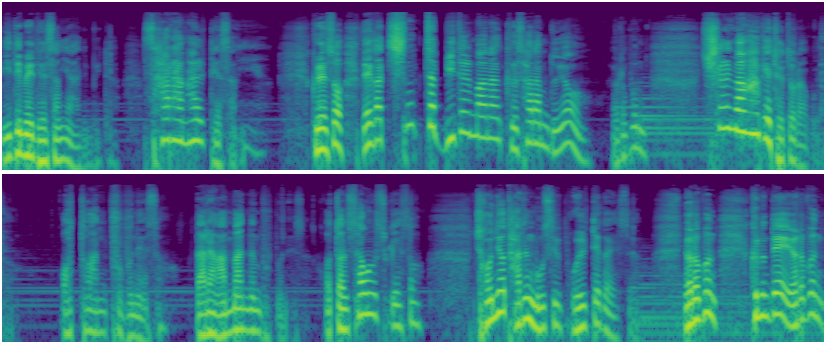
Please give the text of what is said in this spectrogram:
믿음의 대상이 아닙니다. 사랑할 대상이에요. 그래서 내가 진짜 믿을 만한 그 사람도요, 여러분, 실망하게 되더라고요. 어떠한 부분에서, 나랑 안 맞는 부분에서, 어떤 상황 속에서 전혀 다른 모습이 보일 때가 있어요. 여러분, 그런데 여러분,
